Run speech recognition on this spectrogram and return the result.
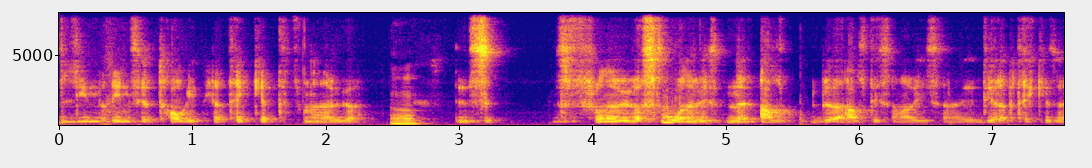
lindat in sig och tagit hela täcket från när vi var, Ja. från när vi var små. När vi, när allt, det blev alltid samma visa när vi delade på täcket. Så.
